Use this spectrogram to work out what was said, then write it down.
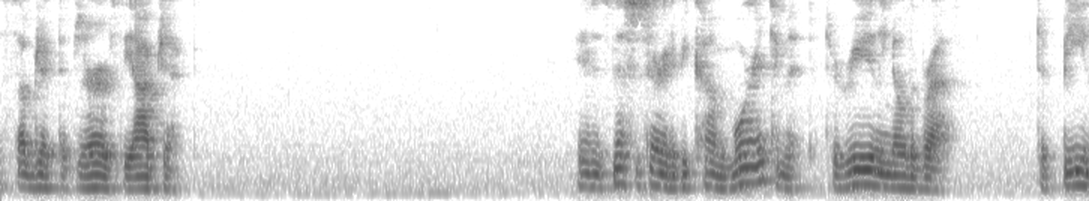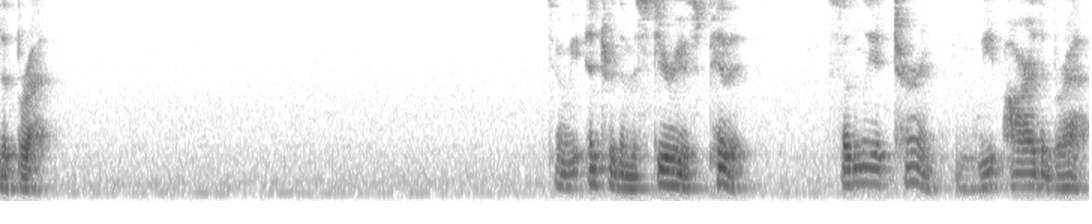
The subject observes the object. And it's necessary to become more intimate, to really know the breath, to be the breath. So we enter the mysterious pivot. Suddenly it turns, and we are the breath.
